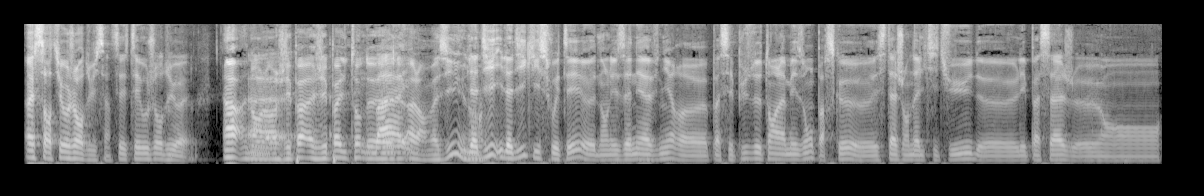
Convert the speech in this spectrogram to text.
Ah, sorti aujourd'hui, ça. C'était aujourd'hui, ouais. Ah non, Euh, alors j'ai pas j'ai pas eu le temps de. bah, alors vas-y. Il a dit, il a dit qu'il souhaitait euh, dans les années à venir euh, passer plus de temps à la maison parce que euh, les stages en altitude, euh, les passages euh, en,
